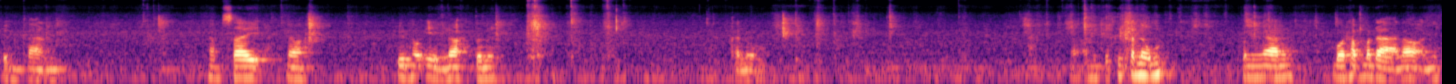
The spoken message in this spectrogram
เป็นการทำไส้เนาะขึ้นเขาเองเนาะตัวนี้ ขนมอันนี้ก็คือขนมผลงานบธรรมดาเนาะอันนี้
